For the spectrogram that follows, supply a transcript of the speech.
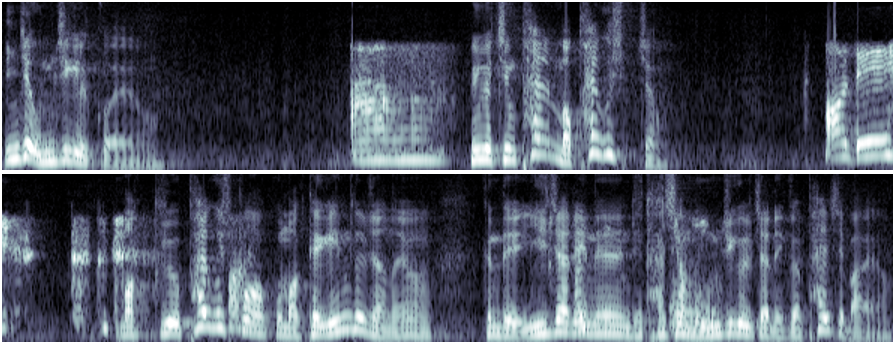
이제 움직일 거예요. 아, 그러니까 지금 팔 막 팔고 싶죠 아, 네. 막 그 팔고 싶어 갖고 막 되게 힘들잖아요. 근데 이 자리는 이제 다시 한번 어. 움직일 자리니까 팔지 마요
